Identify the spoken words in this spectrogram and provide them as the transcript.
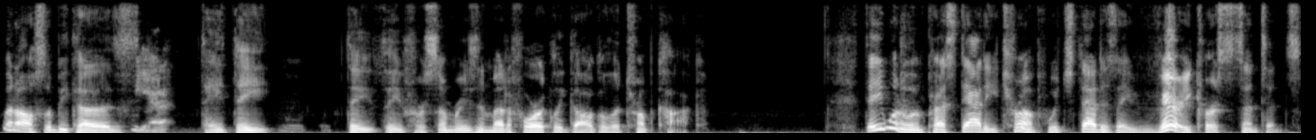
but also because Yeah. they they they they for some reason metaphorically goggle the Trump cock. They want to impress Daddy Trump, which that is a very cursed sentence,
